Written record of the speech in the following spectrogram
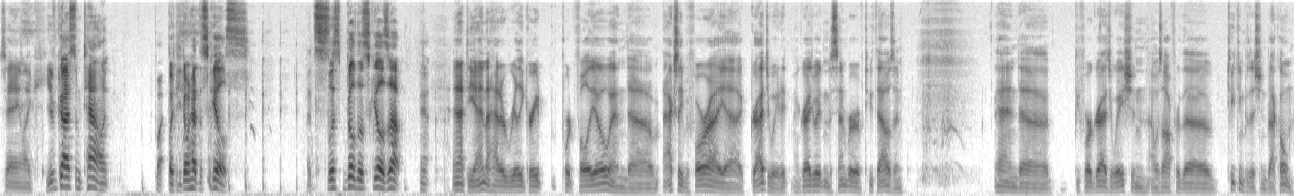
saying like, "You've got some talent, But- but you don't have the skills. let's let's build those skills up." Yeah. And at the end, I had a really great portfolio. And um, actually, before I uh, graduated, I graduated in December of 2000. And uh, before graduation, I was offered the teaching position back home.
